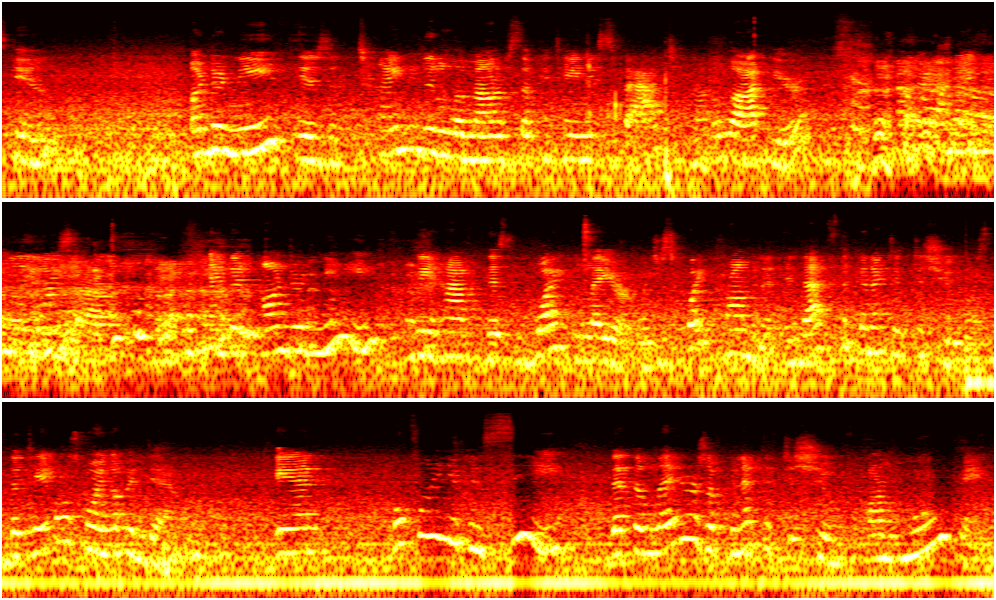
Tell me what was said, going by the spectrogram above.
skin. Underneath is a tiny little amount of subcutaneous fat, not a lot here. and then underneath, we have this white layer, which is quite prominent, and that's the connective tissue. The table is going up and down, and hopefully you can see that the layers of connective tissue are moving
